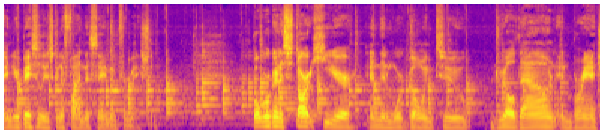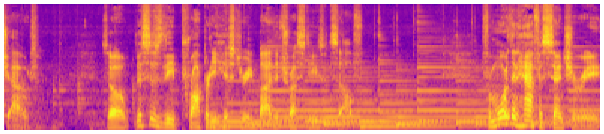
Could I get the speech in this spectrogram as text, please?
and you're basically just going to find the same information. But we're going to start here, and then we're going to drill down and branch out. So, this is the property history by the trustees itself. For more than half a century,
